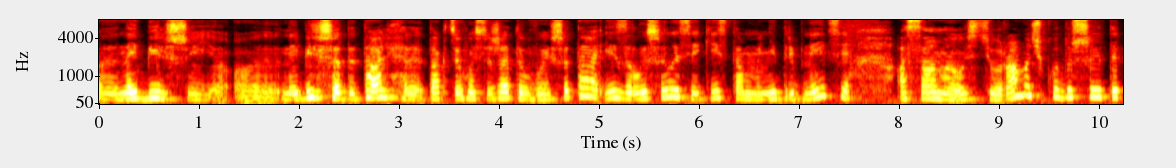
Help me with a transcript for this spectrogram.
Е, Найбільший, е, найбільша деталь е, так, цього сюжету вишита, і залишилися якісь там мені дрібниці. А саме ось цю рамочку дошити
